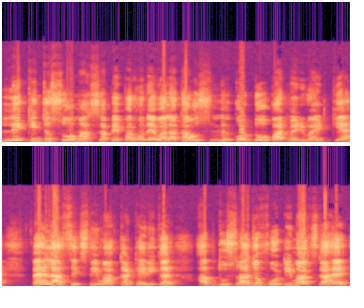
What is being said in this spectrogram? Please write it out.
लेकिन जो 100 मार्क्स का पेपर होने वाला था, उसमें को दो पार्ट में डिवाइड किया पहला 60 मार्क का थेरिकल अब दूसरा जो 40 मार्क्स का है,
